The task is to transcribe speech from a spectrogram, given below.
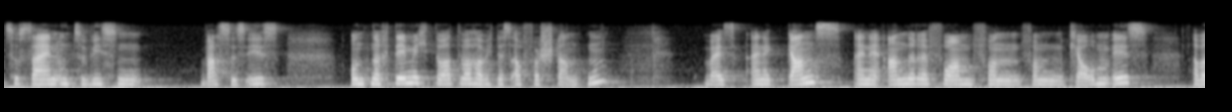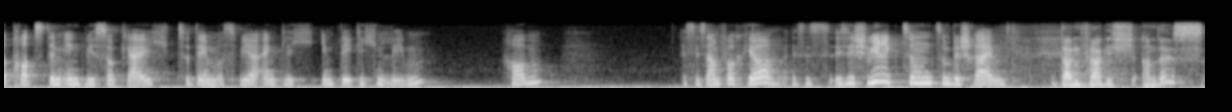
zu sein, um zu wissen, was es ist. Und nachdem ich dort war, habe ich das auch verstanden, weil es eine ganz eine andere Form von, von Glauben ist, aber trotzdem irgendwie so gleich zu dem, was wir eigentlich im täglichen Leben haben. Es ist einfach, ja, es ist, es ist schwierig zum, zum Beschreiben. Dann frage ich anders,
